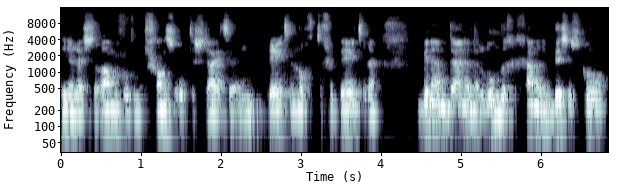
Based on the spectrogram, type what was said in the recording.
in een restaurant, bijvoorbeeld om het Frans op te starten en beter nog te verbeteren. Ik ben daarna naar Londen gegaan, naar een business school.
